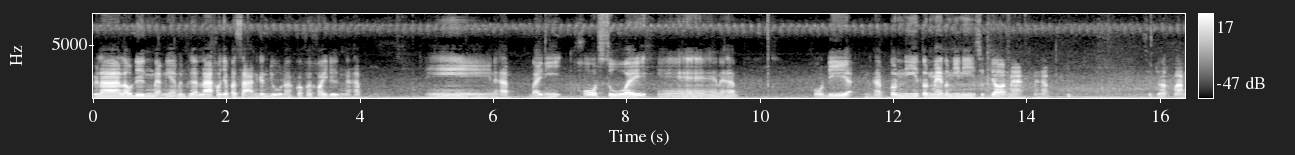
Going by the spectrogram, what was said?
เวลาเราดึงแบบนี้เพื่อนๆลากเขาจะประสานกันอยู่เนาะก็ค่อย ๆ ดึงนะครับ นี่นะครับ ใบนี้โคตรสวยนะครับ คตรดีอะนะครับ ต้นนี้ต้นแม่ต้นนี้นี่สุดยอดมากนะครับ สุดยอดความ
